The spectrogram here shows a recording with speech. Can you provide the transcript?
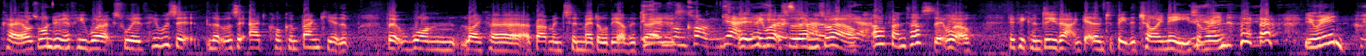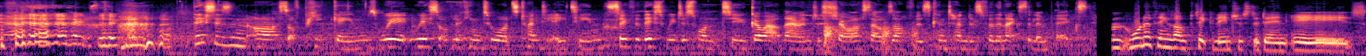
Okay, I was wondering if he works with who was it? Was it Adcock and Bankier that that won like a, a badminton medal the other day? Yeah, in Hong Kong. Yeah, he, yeah, he works with them as well. Yeah. Oh, fantastic! Well, if he can do that and get them to beat the Chinese, Yeah, I mean, yeah. you're in. I hope so. this isn't our sort of peak games. We're, we're sort of looking towards 2018. So for this, we just want to go out there and just show ourselves off as contenders for the next Olympics. Um, One of the things I'm particularly interested in is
